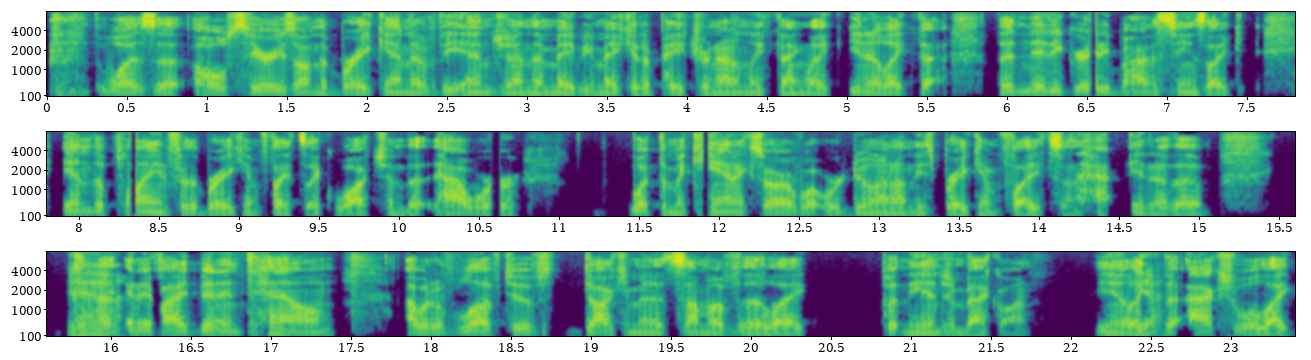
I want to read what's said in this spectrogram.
was a, a whole series on the break-in of the engine, then maybe make it a patron-only thing. Like you know, like the the nitty gritty behind the scenes, like in the plane for the break-in flights, like watching the how we're what the mechanics are of what we're doing on these break-in flights, and how, you know the yeah. And if I had been in town, I would have loved to have documented some of the like putting the engine back on you know, like yeah. the actual like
